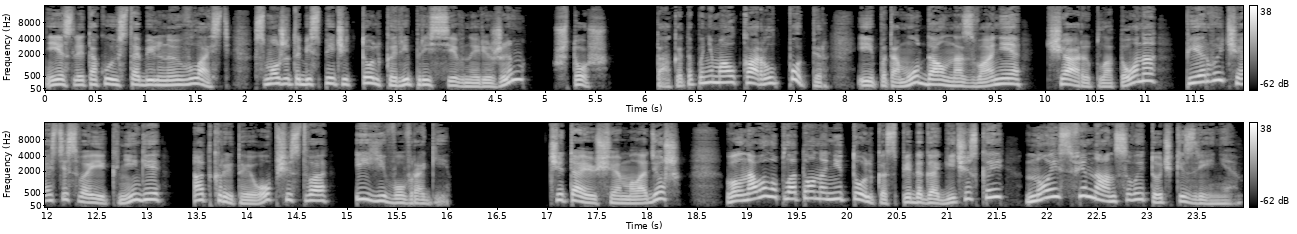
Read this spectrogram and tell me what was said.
Если такую стабильную власть сможет обеспечить только репрессивный режим, что ж, так это понимал Карл Поппер и потому дал название «Чары Платона» первой части своей книги «Открытое общество и его враги». Читающая молодежь волновала Платона не только с педагогической, но и с финансовой точки зрения.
